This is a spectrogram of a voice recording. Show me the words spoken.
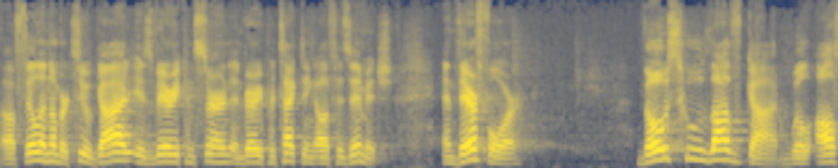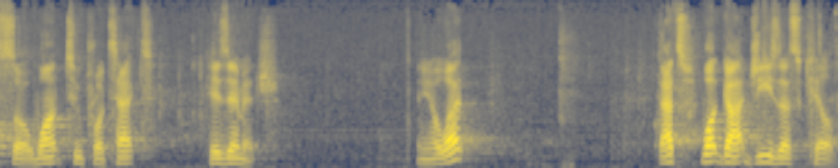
Uh, fill in number two God is very concerned and very protecting of his image. And therefore, those who love God will also want to protect his image. And you know what? That's what got Jesus killed.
